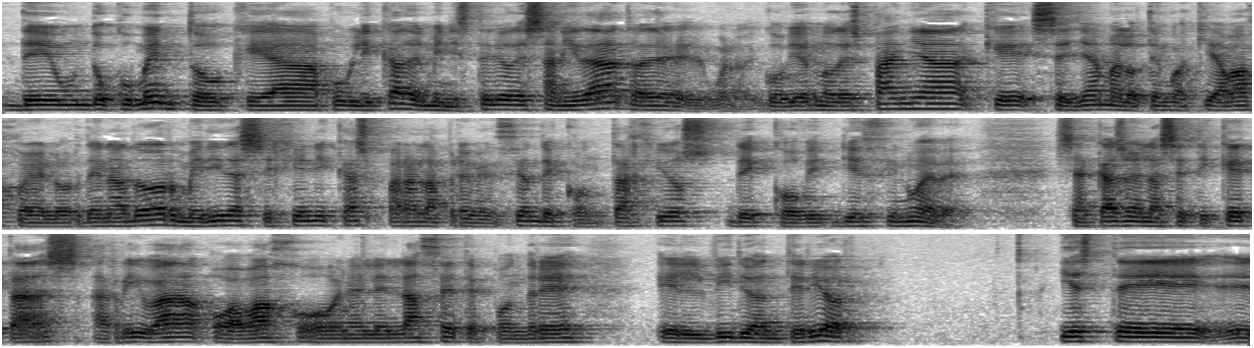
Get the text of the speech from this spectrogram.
de un documento que ha publicado el Ministerio de Sanidad, bueno, el Gobierno de España, que se llama, lo tengo aquí abajo en el ordenador, Medidas higiénicas para la prevención de contagios de COVID-19. Si acaso en las etiquetas, arriba o abajo en el enlace, te pondré el vídeo anterior. Y este,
